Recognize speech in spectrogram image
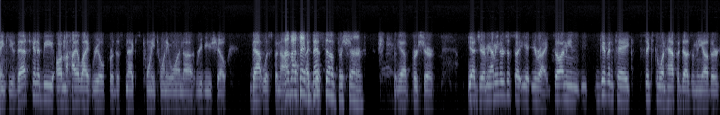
Thank you. That's going to be on the highlight reel for this next 2021 uh, review show. That was phenomenal. I was about to say the best just- stuff for sure. yeah, for sure. Yeah, Jeremy. I mean, there's just a, you're right. So I mean, give and take, six to one, half a dozen the other.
